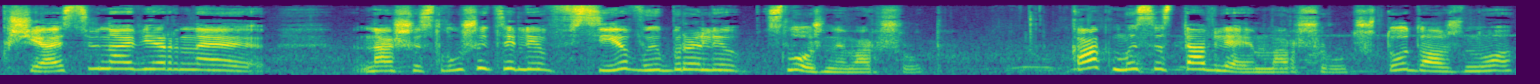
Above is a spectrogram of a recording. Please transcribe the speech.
к счастью, наверное, наши слушатели все выбрали сложный маршрут. Как мы составляем маршрут? Что должно,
